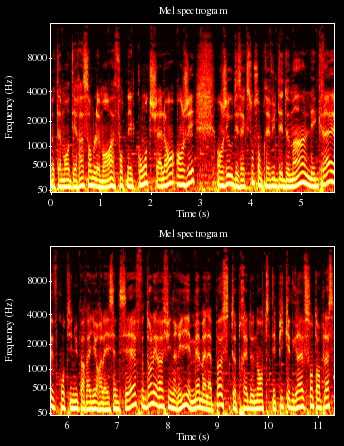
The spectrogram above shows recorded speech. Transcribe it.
notamment des rassemblements à Fontenay-le-Comte, Chaland, Angers. Angers où des actions sont prévues dès demain. Les grèves continuent par ailleurs à la SNCF, dans les raffineries et même à la Poste près de Nantes. Des piquets de grève sont en place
